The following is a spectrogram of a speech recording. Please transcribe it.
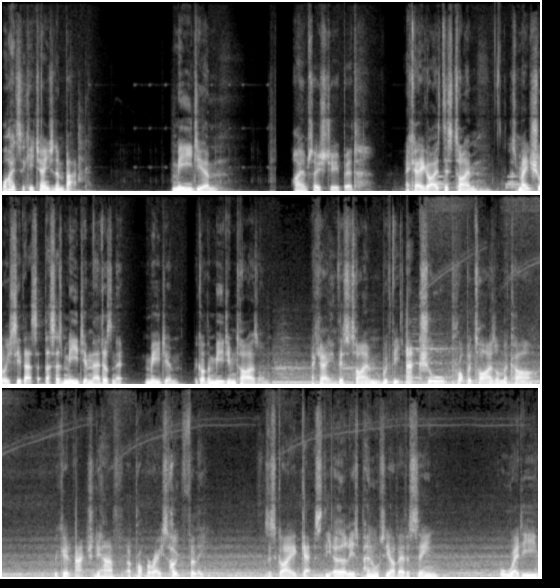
Why does it keep changing them back? Medium. I am so stupid. Okay, guys, this time, let's make sure. You see that, that says medium there, doesn't it? Medium. We've got the medium tyres on. Okay, this time, with the actual proper tyres on the car, we could actually have a proper race. Hopefully. This guy gets the earliest penalty I've ever seen. Already,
